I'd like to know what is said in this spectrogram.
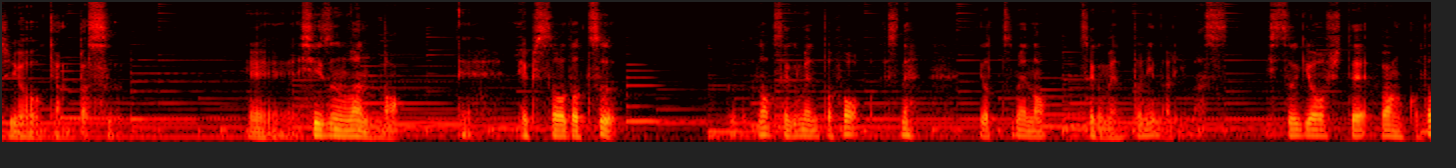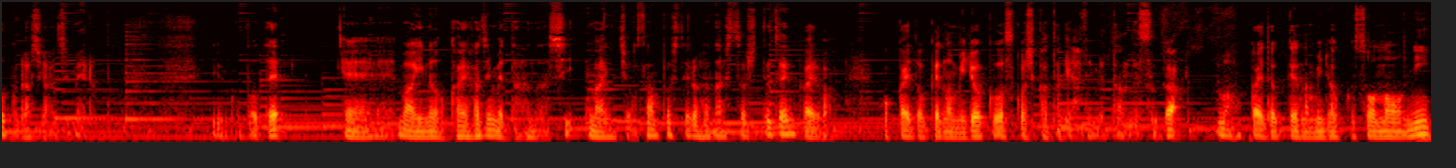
ジオキャンパス、えー、シーズン1の、えー、エピソード2のセグメント4ですね。4つ目のセグメントになります。失業してワンコと暮らし始める。ということで、えー、まあ、犬を飼い始めた話毎日お散歩してる話そして前回は北海道犬の魅力を少し語り始めたんですが、まあ、北海道犬の魅力その2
